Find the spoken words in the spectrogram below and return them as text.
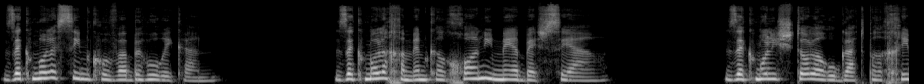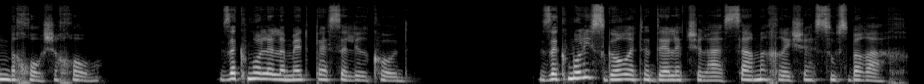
זה כמו לשים כובע בהוריקן. זה כמו לחמם קרחון עם מייבש שיער. זה כמו לשתול ערוגת פרחים בחור שחור. זה כמו ללמד פסל לרקוד. זה כמו לסגור את הדלת של האסם אחרי שהסוס ברח.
